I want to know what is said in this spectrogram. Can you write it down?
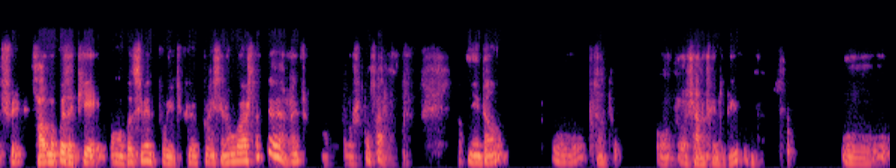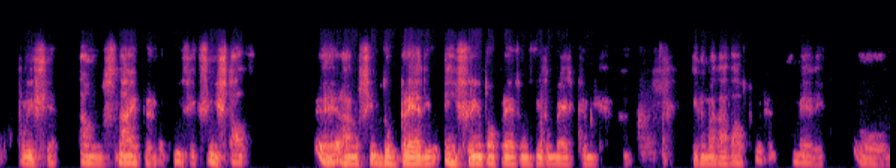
se há alguma coisa que um acontecimento político que a polícia não gosta, é arranja o responsável. E então, o, portanto, o, já no fim do livro, o, o polícia, há um sniper da polícia que se instala eh, lá no cimo um prédio, em frente ao prédio onde vive o médico e a mulher. E numa dada altura, o médico, o,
